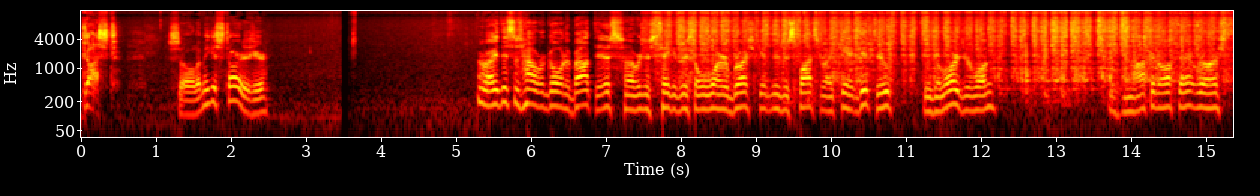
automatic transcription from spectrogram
dust so let me get started here Alright, this is how we're going about this. Uh, we're just taking this old wire brush, getting into the spots where I can't get to with the larger one. Just knocking off that rust.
